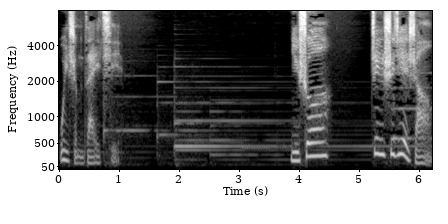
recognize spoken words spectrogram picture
为什么在一起。你说，这个世界上，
